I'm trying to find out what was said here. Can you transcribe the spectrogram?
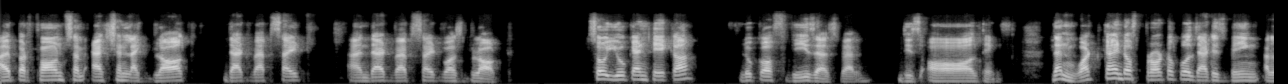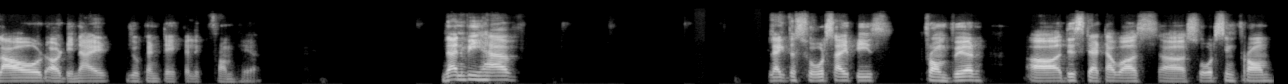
i performed some action like block that website and that website was blocked. So you can take a look of these as well these all things. Then what kind of protocol that is being allowed or denied you can take a look from here. Then we have like the source IPs from where uh, this data was uh, sourcing from.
